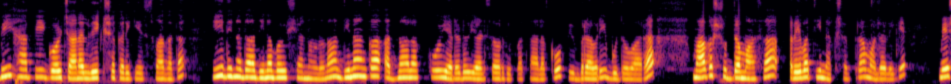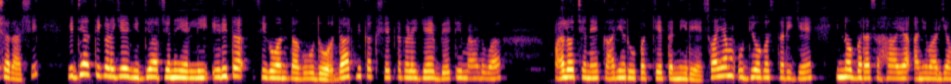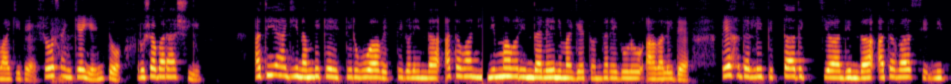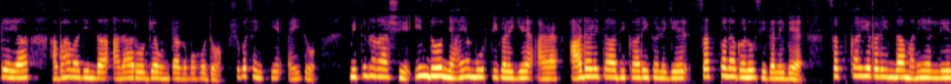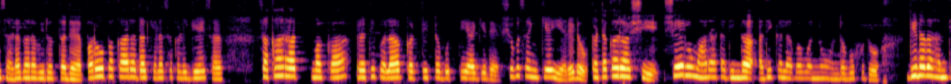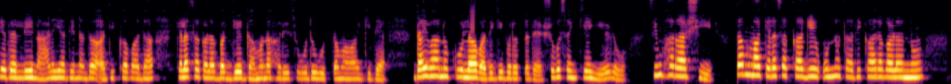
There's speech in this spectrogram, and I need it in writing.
Be happy gold channel ವೀಕ್ಷಕರಿಗೆ ಸ್ವಾಗತ. ಈ ದಿನದ ದಿನ ಭವಿಷ್ಯ ನೋಡೋಣ. ದಿನಾಂಕ ಹದಿನಾಲ್ಕು ಎರಡು ಎರಡು ಸಾವಿರದ ಇಪ್ಪತ್ತ್ನಾಲ್ಕು ಫೆಬ್ರವರಿ, ಬುಧವಾರ, ಮಾಘಶುದ್ಧ ಮಾಸ, ರೇವತಿ ನಕ್ಷತ್ರ ಮೊದಲಿಗೆ ಮೇಷರಾಶಿ. ವಿದ್ಯಾರ್ಥಿಗಳಿಗೆ ವಿದ್ಯಾರ್ಜನೆಯಲ್ಲಿ ಹಿಡಿತ ಸಿಗುವಂತಾಗುವುದು. ಧಾರ್ಮಿಕ ಕ್ಷೇತ್ರಗಳಿಗೆ ಭೇಟಿ ಮಾಡುವ ಆಲೋಚನೆ ಕಾರ್ಯರೂಪಕ್ಕೆ ತನ್ನಿರಿ ಸ್ವಯಂ ಉದ್ಯೋಗಸ್ಥರಿಗೆ ಇನ್ನೊಬ್ಬರ ಸಹಾಯ ಅನಿವಾರ್ಯವಾಗಿದೆ. ಶೋ ಸಂಖ್ಯೆ ಎಂಟು. ವೃಷಭ ರಾಶಿ. ಅತಿಯಾಗಿ ನಂಬಿಕೆ ಇಟ್ಟಿರುವ ವ್ಯಕ್ತಿಗಳಿಂದ ಅಥವಾ ನಿಮ್ಮವರಿಂದಲೇ ನಿಮಗೆ ತೊಂದರೆಗಳು ಆಗಲಿದೆ. ದೇಹದಲ್ಲಿ ಪಿತ್ತಾಧಿಕ್ಯದಿಂದ ಅಥವಾ ನಿದ್ದೆಯ ಅಭಾವದಿಂದ ಅನಾರೋಗ್ಯ ಉಂಟಾಗಬಹುದು. ಶುಭ ಸಂಖ್ಯೆ ಐದು. ಮಿಥುನ ರಾಶಿ. ಇಂದು ನ್ಯಾಯಮೂರ್ತಿಗಳಿಗೆ ಆಡಳಿತಾಧಿಕಾರಿಗಳಿಗೆ ಸತ್ಫಲಗಳು ಸಿಗಲಿವೆ. ಸತ್ಕಾರ್ಯಗಳಿಂದ ಮನೆಯಲ್ಲಿ ಸಡಗರವಿರುತ್ತದೆ. ಪರೋಪಕಾರದ ಕೆಲಸಗಳಿಗೆ ಸ ಸಕಾರಾತ್ಮಕ ಪ್ರತಿಫಲ ಕಟ್ಟಿಟ್ಟ ಬುತ್ತಿಯಾಗಿದೆ. ಶುಭ ಸಂಖ್ಯೆ ಎರಡು. ಕಟಕ ರಾಶಿ. ಷೇರು ಮಾರಾಟದಿಂದ ಅಧಿಕ ಲಾಭವನ್ನು ಹೊಂದಬಹುದು. ದಿನದ ಅಂತ್ಯದಲ್ಲಿ ನಾಳೆಯ ದಿನದ ಅಧಿಕವಾದ ಕೆಲಸಗಳ ಬಗ್ಗೆ ಗಮನ ಹರಿಸುವುದು ಉತ್ತಮವಾಗಿದೆ. ದೈವಾನುಕೂಲ ಒದಗಿ ಬರುತ್ತದೆ. ಶುಭ ಸಂಖ್ಯೆ ಏಳು. ಸಿಂಹರಾಶಿ ತಮ್ಮ ಕೆಲಸಕ್ಕಾಗಿ ಉನ್ನತ ಅಧಿಕಾರಗಳನ್ನು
